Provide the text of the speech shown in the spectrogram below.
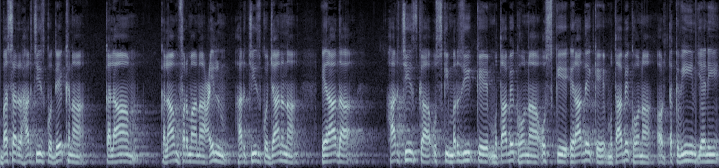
بصر، ہر چیز کو دیکھنا، کلام کلام فرمانا، علم، ہر چیز کو جاننا، ارادہ، ہر چیز کا اس کی مرضی کے مطابق ہونا، اس کے ارادے کے مطابق ہونا، اور تکوین یعنی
